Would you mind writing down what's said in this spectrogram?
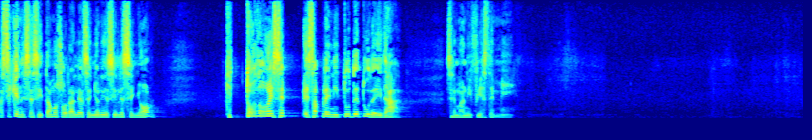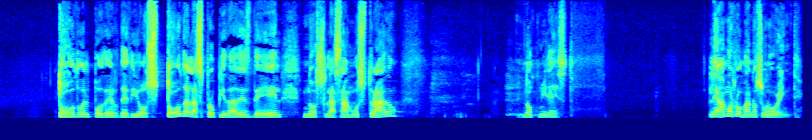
Así que necesitamos orarle al Señor y decirle, Señor, que toda esa plenitud de tu deidad se manifieste en mí. Todo el poder de Dios, todas las propiedades de Él nos las ha mostrado. No, mire esto. Leamos Romanos 1.20.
